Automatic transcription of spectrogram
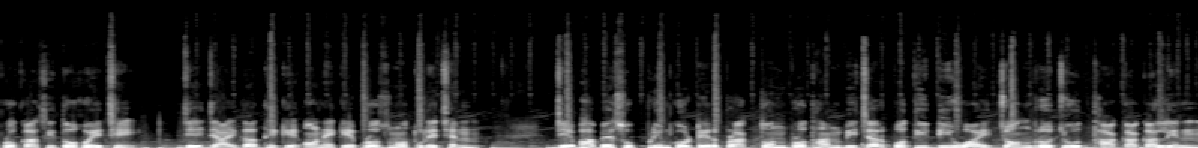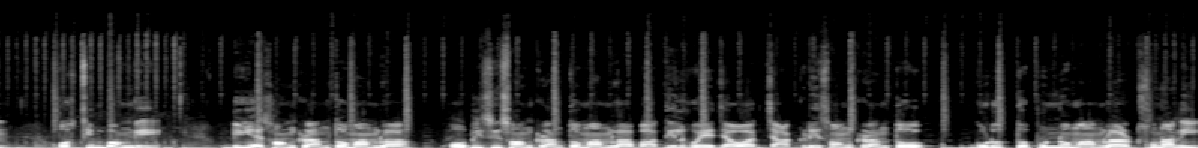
প্রকাশিত হয়েছে, যে জায়গা থেকে অনেকে প্রশ্ন তুলেছেন। যেভাবে সুপ্রিম কোর্টের প্রাক্তন প্রধান বিচারপতি ডিওয়াই চন্দ্রচূড় থাকাকালীন পশ্চিমবঙ্গে ডিএ সংক্রান্ত মামলা ওবিসি সংক্রান্ত মামলা বাতিল হয়ে যাওয়া চাকরি সংক্রান্ত গুরুত্বপূর্ণ মামলার শুনানি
